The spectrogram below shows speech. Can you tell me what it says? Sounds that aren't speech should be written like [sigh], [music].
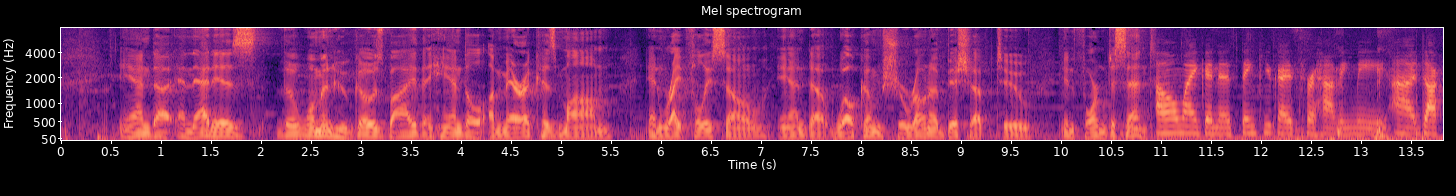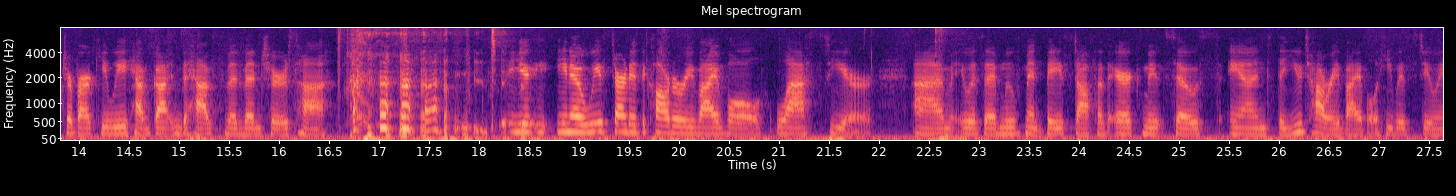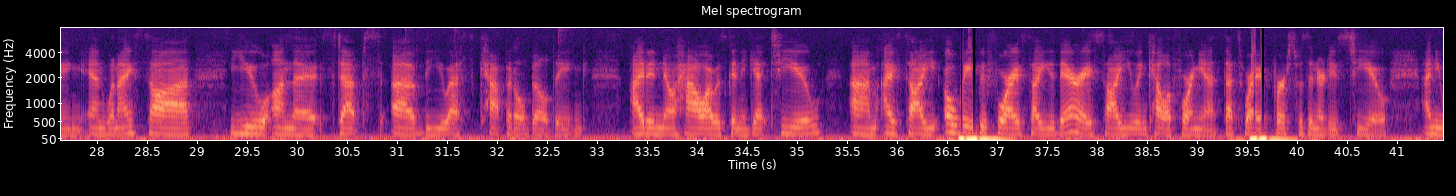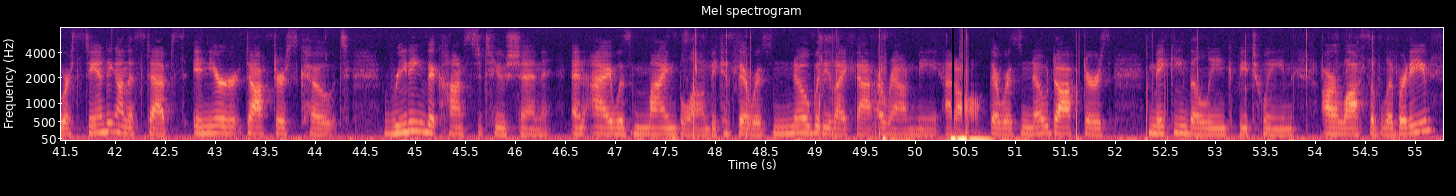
And, uh, and that is the woman who goes by the handle America's Mom, and rightfully so. And uh, welcome Sherronna Bishop to informed dissent. Oh my goodness. Thank you guys for having me. [laughs] Uh, Dr. Barke, we have gotten to have some adventures, huh? [laughs] we did. You, you know, we started the Colorado Revival last year. Um, it was a movement based off of Eric Moutsos and the Utah Revival he was doing. And when I saw you on the steps of the U.S. Capitol building, I didn't know how I was going to get to you. Um, I saw you, oh, wait, before I saw you there, I saw you in California. That's where I first was introduced to you. And you were standing on the steps in your doctor's coat, reading the Constitution. And I was mind blown because there was nobody like that around me at all. There was no doctors making the link between our loss of liberty,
